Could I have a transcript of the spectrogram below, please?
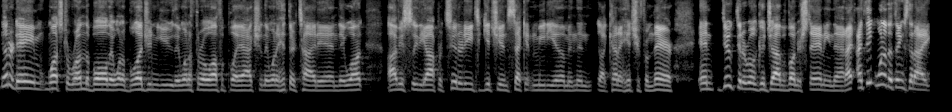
Notre Dame wants to run the ball. They want to bludgeon you. They want to throw off a play action. They want to hit their tight end. They want obviously the opportunity to get you in second and medium and then like, kind of hit you from there. And Duke did a real good job of understanding that. I, I, think one of the things that I,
